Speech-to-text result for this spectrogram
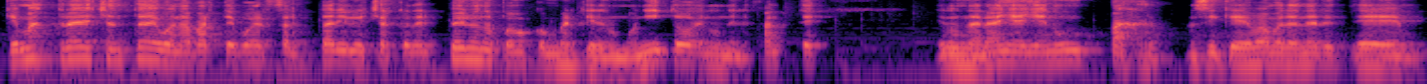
¿Qué más trae Chantae? Bueno, aparte de poder saltar y luchar con el pelo, nos podemos convertir en un monito, en un elefante, en una araña y en un pájaro. Así que vamos a tener eh,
